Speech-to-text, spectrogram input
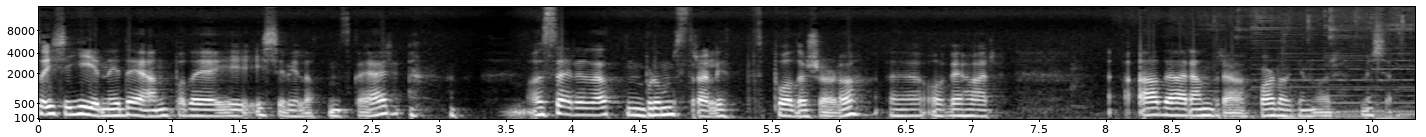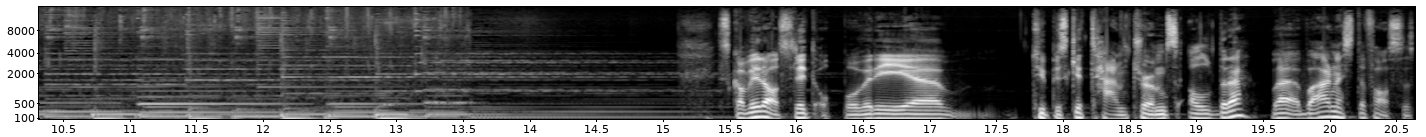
Så ikke gi den ideen på det jeg ikke vil at den skal gjøre. Og jeg ser at den blomstrer litt på det sjøl òg. Eh, og vi har Ja, det har endra hverdagen vår mye. Skal vi rase litt oppover i eh, typiske tantrums-aldre? Hva, er neste fase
